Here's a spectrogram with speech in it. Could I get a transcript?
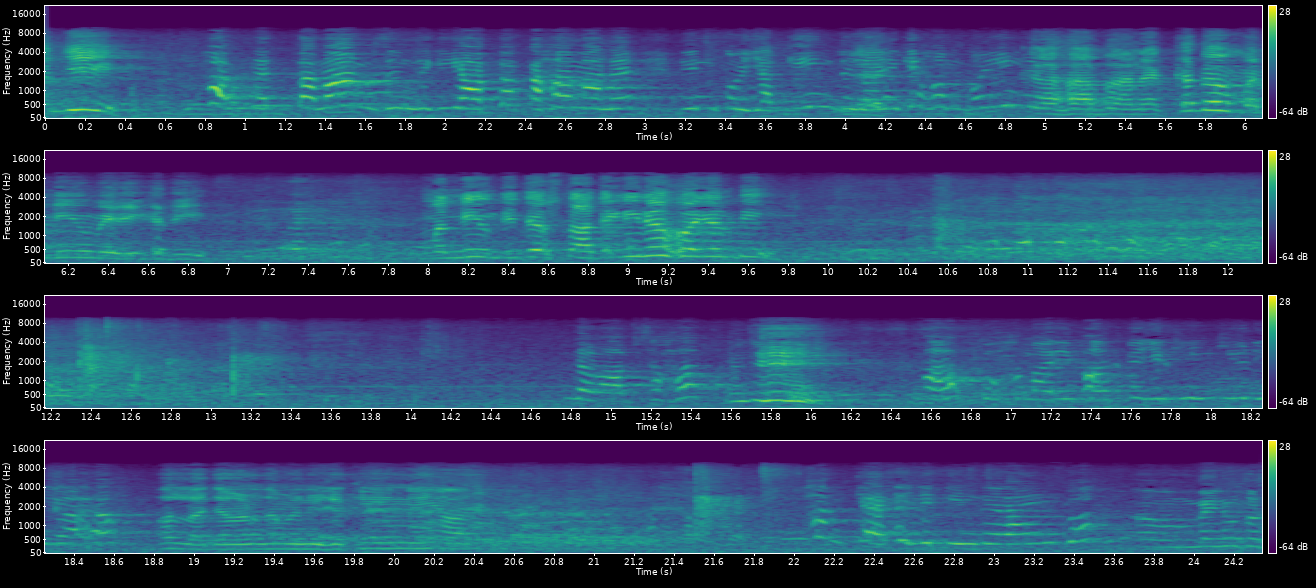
हाँ जी हमने तमाम जिंदगी आपका कहा माना इनको यकीन दिलाए कि हम वही कहा माना कदों मनी हूँ मेरी कदी मनी होंगी तो उस्ताद नहीं ना हो जाती नवाब साहब हाँ जी आपको हमारी बात पे यकीन क्यों नहीं आ रहा अल्लाह जान दे मैंने यकीन नहीं आ रहा हम कैसे यकीन दे रहा इनको मैनू तो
